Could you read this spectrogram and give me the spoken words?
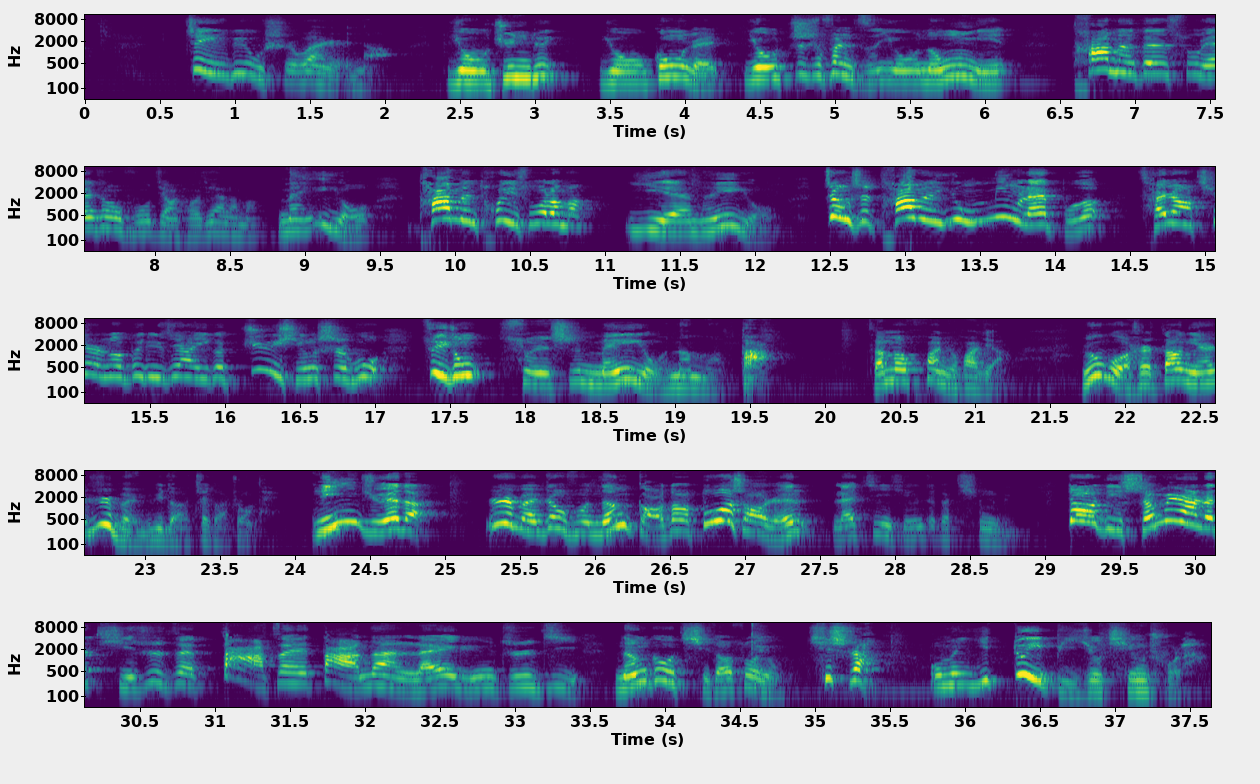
这六十万人呢，有军队，有工人，有知识分子，有农民。他们跟苏联政府讲条件了吗？没有。他们退缩了吗？也没有。正是他们用命来搏，才让切尔诺贝利这样一个巨型事故最终损失没有那么大。咱们换句话讲，如果是当年日本遇到这个状态，您觉得日本政府能搞到多少人来进行这个清理？到底什么样的体制在大灾大难来临之际能够起到作用？其实啊，我们一对比就清楚了。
